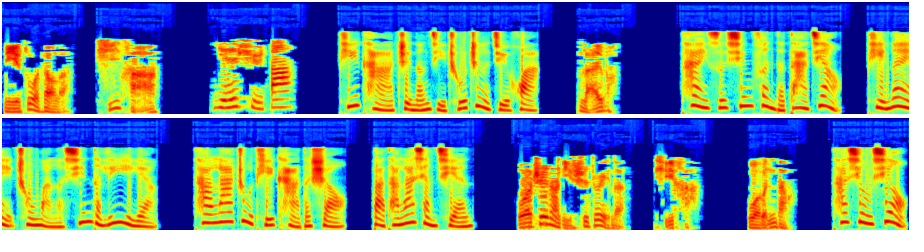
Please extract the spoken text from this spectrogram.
你做到了，皮卡！”也许吧。皮卡只能挤出这句话：“来吧！”泰斯兴奋的大叫，体内充满了新的力量。他拉住提卡的手，把他拉向前。我知道你是对的，提卡。我闻到他嗅嗅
